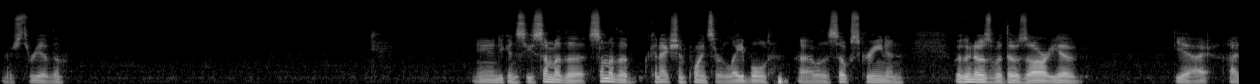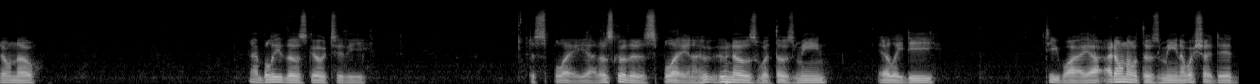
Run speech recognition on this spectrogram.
There's three of them. And you can see some of the some of the connection points are labeled uh, with a silk screen, and but who knows what those are? You have, yeah, I, I don't know. I believe those go to the display. Yeah, those go to the display, and who, who knows what those mean? LED, TY. I, don't know what those mean. I wish I did.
